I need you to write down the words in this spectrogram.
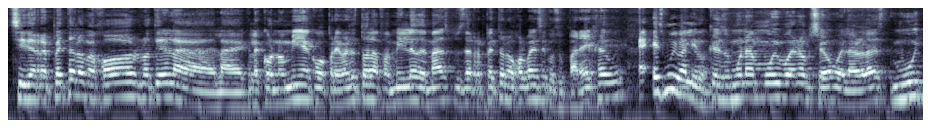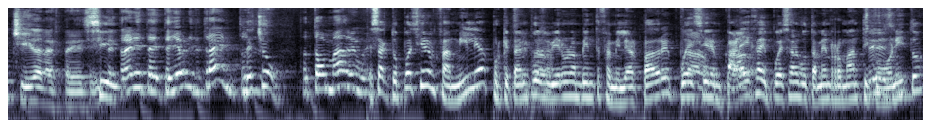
si de repente a lo mejor no tienen la, la, la economía como para llevarse toda la familia o demás, pues de repente a lo mejor váyanse con su pareja, güey. Eh, Es muy válido. Creo que es una muy buena opción, güey. La verdad es muy chida la experiencia. Sí. Y te traen y te, te llevan y te traen. Entonces, De hecho- está todo madre, güey. Exacto, puedes ir en familia, porque también Sí, puedes claro. vivir un ambiente familiar padre, puedes Claro, ir en claro. pareja y puede ser algo también romántico, Sí, bonito,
